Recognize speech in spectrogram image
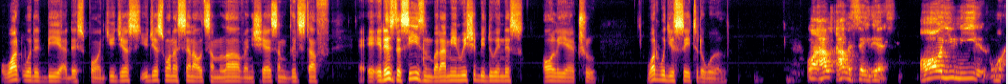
what would it be at this point? You just you just want to send out some love and share some good stuff. It, it is the season, but I mean, we should be doing this all year through. What would you say to the world? Well, I, I would say this: all you need is one.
